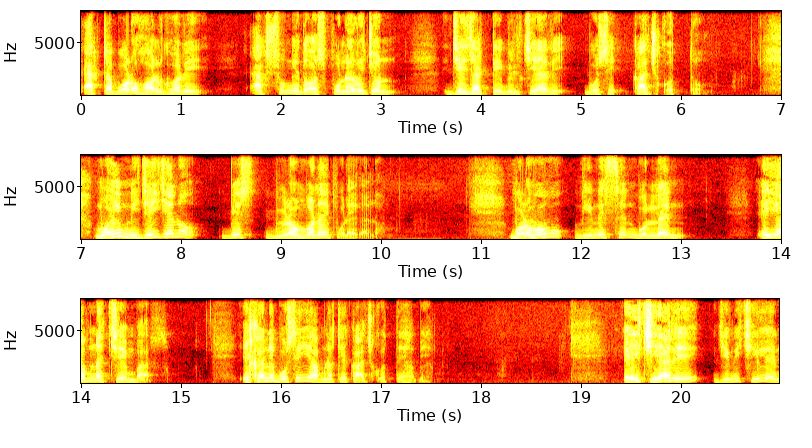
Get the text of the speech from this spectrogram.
একটা বড় হল ঘরে একসঙ্গে দশ পনেরো জন যে যার টেবিল চেয়ারে বসে কাজ করত। মহিম নিজেই যেন বেশ বিড়ম্বনায় পড়ে গেল। বড়বাবু দীনেশ সেন বললেন, এই আপনার চেম্বার। এখানে বসেই আপনাকে কাজ করতে হবে। এই চেয়ারে যিনি ছিলেন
